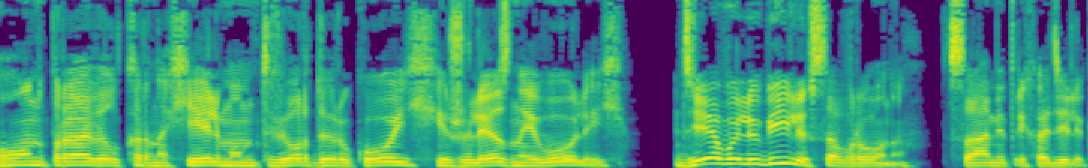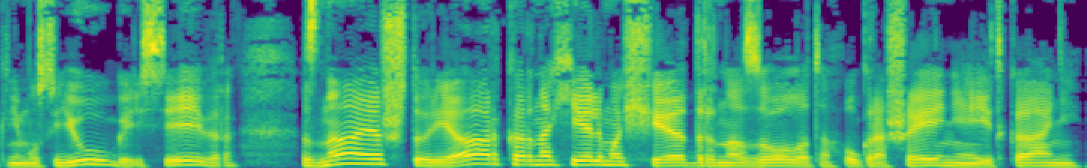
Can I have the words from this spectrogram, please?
Он правил Карнахельмом твердой рукой и железной волей. Девы любили Саврона, Сами приходили к нему с юга и севера, зная, что Риар Карнахельма щедр на золото, украшения и ткани.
